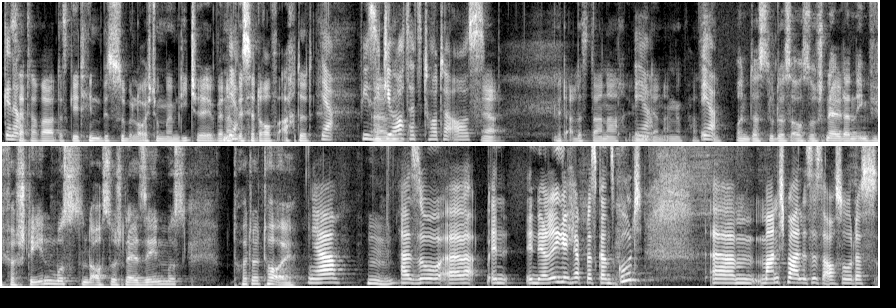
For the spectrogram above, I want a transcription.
genau. etc. Das geht hin bis zur Beleuchtung beim DJ, wenn er Ja. ein bisschen darauf achtet. ja. Wie sieht die Ähm, Hochzeitstorte aus? Ja, wird alles danach irgendwie Ja. dann angepasst. Ja. Und dass du das auch so schnell dann irgendwie verstehen musst und auch so schnell sehen musst. Toi, toi, toi. Ja, also äh, in, in der Regel, ich habe das ganz gut. Ähm, manchmal ist es auch so, dass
